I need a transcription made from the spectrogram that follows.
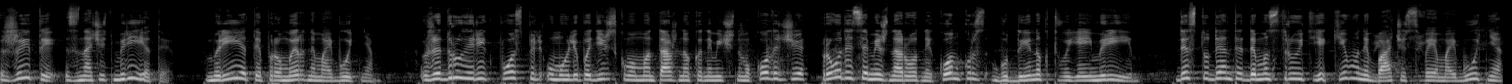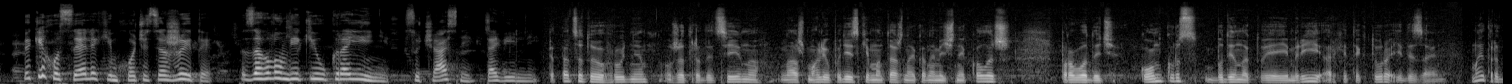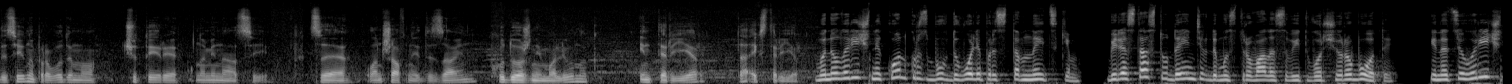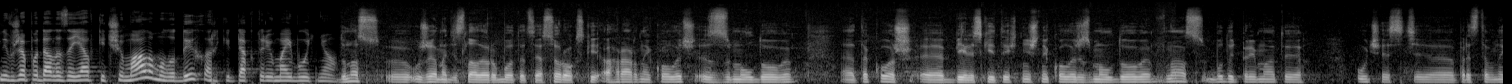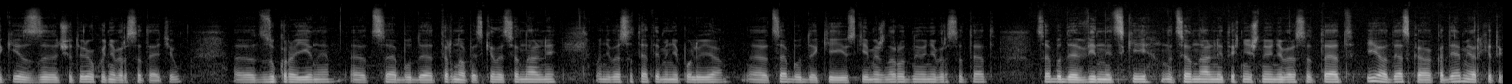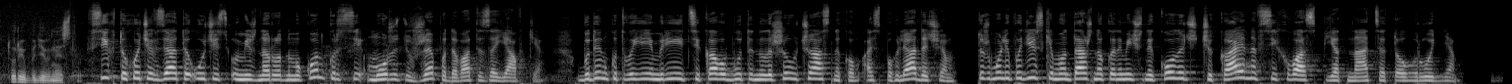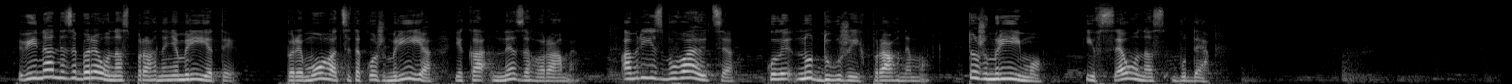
Жити значить мріяти, мріяти про мирне майбутнє. Вже другий рік поспіль у Могилі-Подільському монтажно-економічному коледжі проводиться міжнародний конкурс Будинок твоєї мрії, де студенти демонструють, яким вони бачать своє майбутнє, в яких оселях їм хочеться жити, загалом в якій Україні сучасній та вільній. 15 грудня вже традиційно наш Могилів-Подільський монтажно-економічний коледж проводить конкурс Будинок твоєї мрії, архітектура і дизайн. Ми традиційно проводимо чотири номінації: це ландшафтний дизайн, художній малюнок, інтер'єр та екстер'єр. Минулорічний конкурс був доволі представницьким. Біля ста студентів демонстрували свої творчі роботи. І на цьогорічний вже подали заявки чимало молодих архітекторів майбутнього. До нас вже надіслали роботи. Це Сорокський аграрний коледж з Молдови, е, також Більський технічний коледж з Молдови. В нас будуть приймати участь е, представники з чотирьох університетів е, з України. Е, Це буде Тернопільський національний університет імені Полюя, це буде Київський міжнародний університет, це буде Вінницький національний технічний університет і Одеська академія архітектури і будівництва. Всі, хто хоче взяти участь у міжнародному конкурсі, можуть вже подавати заявки. Будинку твоєї мрії цікаво бути не лише учасником, а й споглядачем. Тож Моліподільський монтажно-економічний коледж чекає на всіх вас 15 грудня. Війна не забере у нас прагнення мріяти. Перемога це також мрія, яка не за горами. А мрії збуваються, коли ну дуже їх прагнемо. Тож мріймо, і все у нас буде.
